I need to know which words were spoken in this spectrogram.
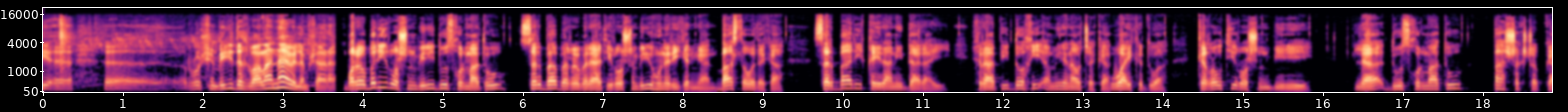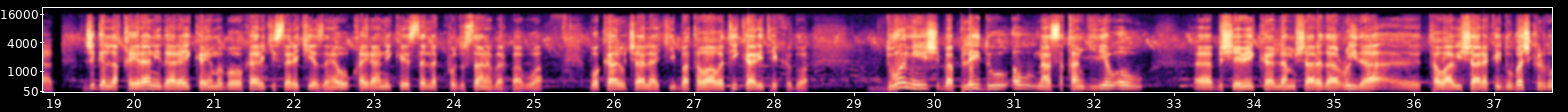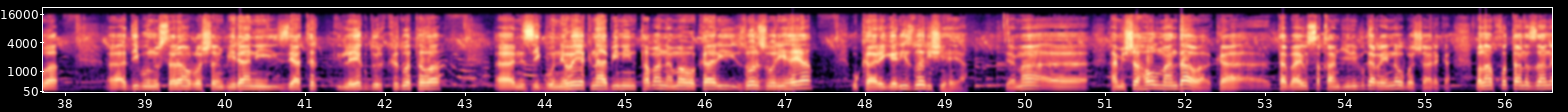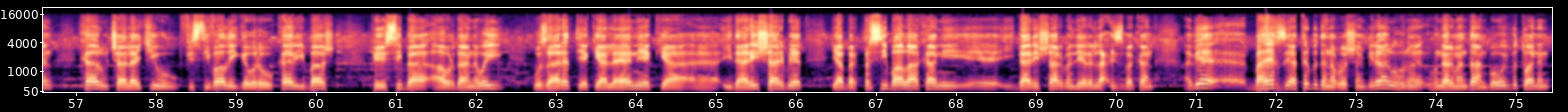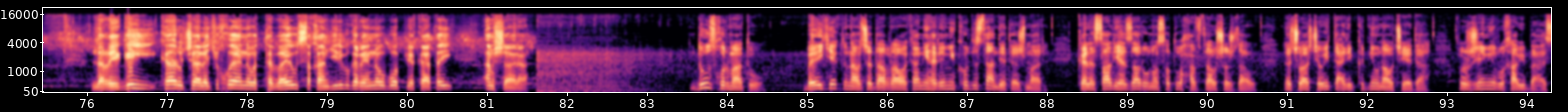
ڕۆشنبیری دەست باڵا ناوێت لەم شارە بەڕێوبەری ڕۆشنبیری دووز خورماتوو سەر بە بەڕێوبەرایەتی ڕۆشنبیری هونەری گەرمیان باس لەوە دەکا سەرباری قەیرانی دارایی خراپی دۆخی ئەمنی لە ناوچەکە وایکردووە کە ڕەوتی ڕۆشنبیری لە دووز خورماتوو پاش شەکشە بکات. جگە لە قەیرانی دارایی کە ئێمە بە هۆکارێکی سەرەکی ئەزانین، ئەو قەیرانەی کە ئێستا لە کوردستانا بەرپا بووە بۆ کار و چالاکی، بە تەواوەتی کاری تێ کردووە. دووەمیش بە پلەی دوو ئەو ناسەقامگیریی و ئەو بشێویەی کە لەم شارەدا ڕوویدا، تەواوی شارەکەی دووبەش کردووە. ئەدیب و نووسەران و ڕۆشنبیرانی زیاتر لە یەک دوور کردوەتەوە نزیکبوونەوەیەک نابینین تەبان ئەمە وەکاری زۆر زۆری هەیە و کاریگەری زۆریشی هەیە ئێمە هەمیشە هەوڵمان داوە کە تەبای و سەقامگیری بگەڕێنەوە بە شارەکە بەڵام خۆتان نەزانن کار و چالاکی و فیستیڤاڵی گەورە و کاری باش پێویستی بە ئاوردانەوەی وەزارەتێک یا لایەنێک یا ئیدارەی شار بێت یا بەرپرسی باڵاکانی ئیداری شار بن لێرە لە حیزبەکان ئەبێ بایەخ زیاتر بدەنە ڕۆشنبیران و هونەرمەندان بۆ ئەوی بتوانن لە ڕێگەی کار و چالاکی خۆیانەوە تەبای و سەقامگیری بگەڕێنەوە بۆ پێکاتەی ئەم شارە. دووز خورماتوو بە یەکێک لە ناوچە دابڕاوەکانی هەرێمی کوردستان دێتە ژمار کە لە ساڵی 1970 دا و لە چوارچێوەی تەعریبکردنی و ناوچەیەدا ڕژێمی ڕووخاوی بەعس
